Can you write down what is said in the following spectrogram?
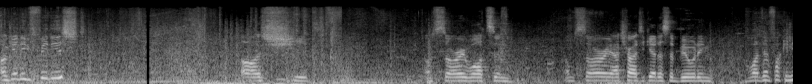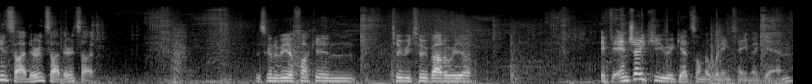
I'm getting finished. Oh shit. I'm sorry, Watson. I'm sorry. I tried to get us a building. What? They're fucking inside. They're inside. They're inside. There's gonna be a fucking 2v2 battle here. If NJQ gets on the winning team again,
